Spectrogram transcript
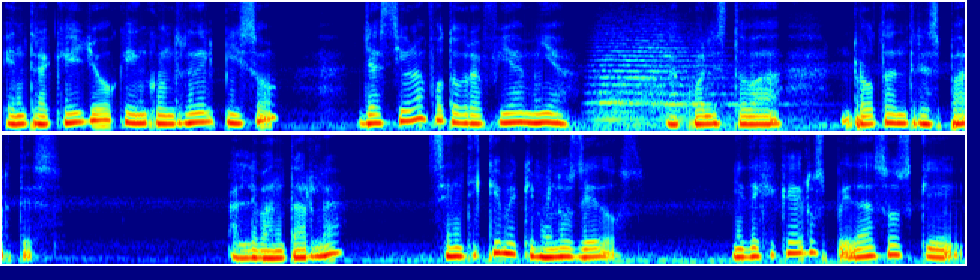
Entre aquello que encontré en el piso yacía una fotografía mía, la cual estaba rota en tres partes. Al levantarla, sentí que me quemé los dedos y dejé caer los pedazos que,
